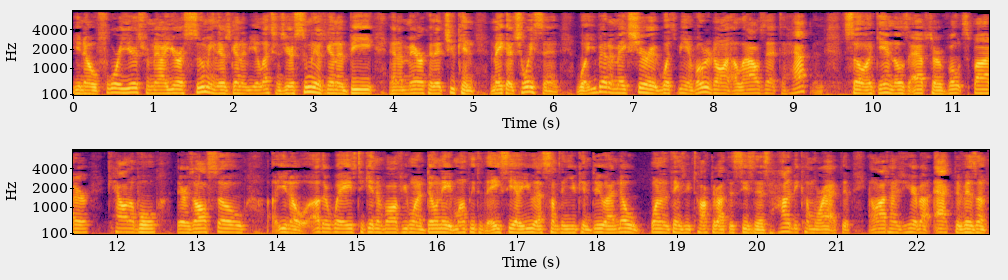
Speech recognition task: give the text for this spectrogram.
you know, four years from now, you're assuming there's going to be elections. You're assuming there's going to be an America that you can make a choice in. Well, you better make sure what's being voted on allows that to happen. So again, those apps are Vote Spotter, Countable. There's also, uh, you know, other ways to get involved. If you want to donate monthly to the ACLU, that's something you can do. I know one of the things we talked about this season is how to become more active. And a lot of times you hear about activism.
